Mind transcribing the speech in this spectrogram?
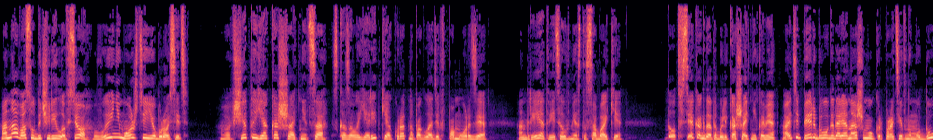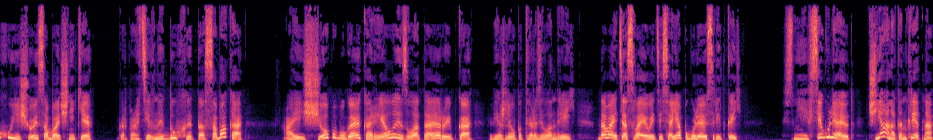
«Она вас удочерила, все, вы не можете ее бросить». «Вообще-то я кошатница», — сказала я Ритке, аккуратно погладив по морде. Андрей ответил вместо собаки. Тут все когда-то были кошатниками, а теперь, благодаря нашему корпоративному духу, еще и собачники. Корпоративный дух — это собака? А еще попугай Карелла и золотая рыбка, — вежливо подтвердил Андрей. Давайте осваивайтесь, а я погуляю с Риткой. С ней все гуляют? Чья она конкретно?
